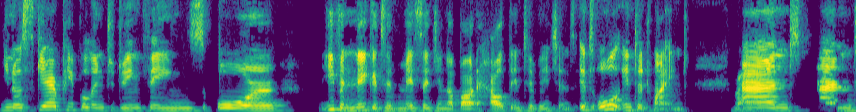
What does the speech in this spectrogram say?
you know, scare people into doing things or even negative messaging about health interventions. It's all intertwined. Right. And and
